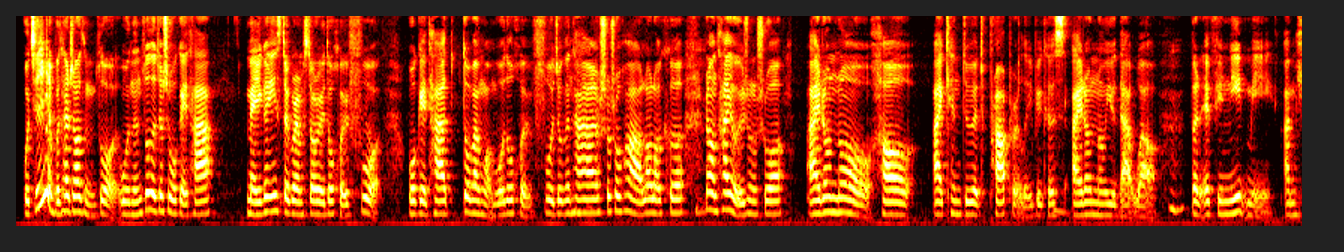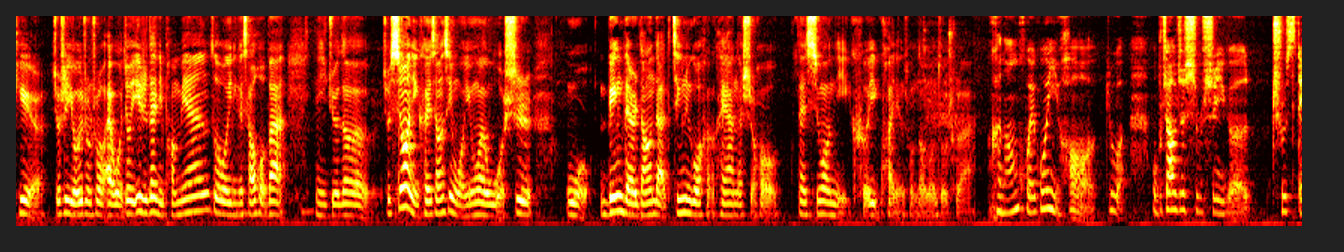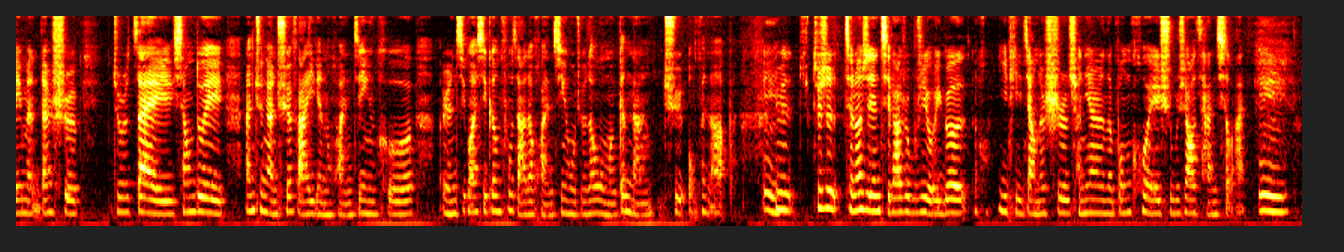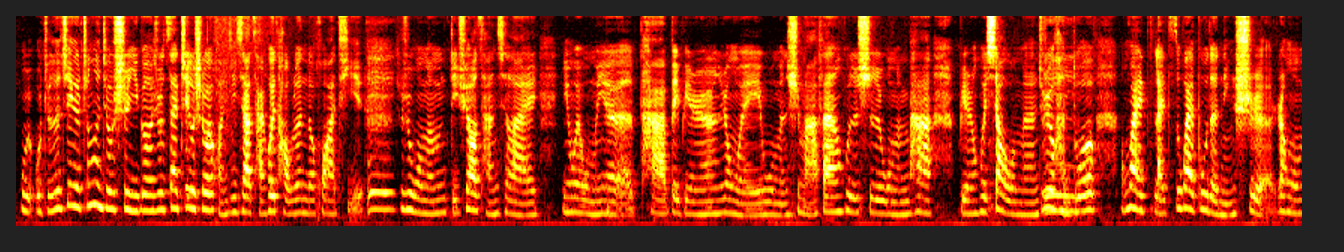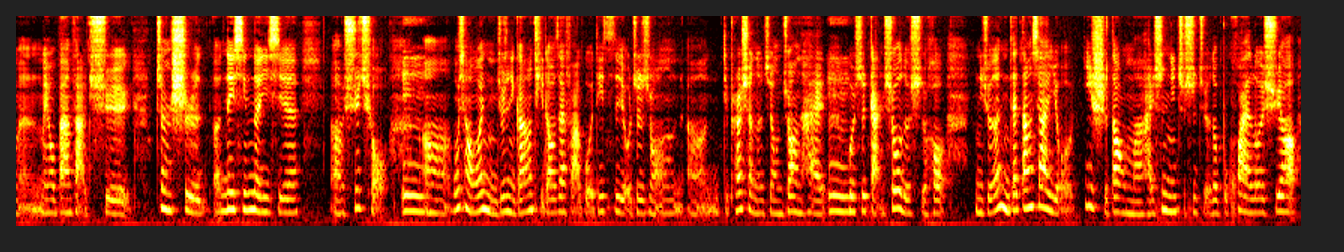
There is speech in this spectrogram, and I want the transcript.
我其实也不太知道怎么做。我能做的就是我给他每一个 Instagram story 都回复，我给他豆瓣广播都回复，就跟他说说话唠唠嗑，让他有一种说。I don't know how I can do it properly because I don't know you that well. But if you need me, I'm here. 就是有一种说，哎，我就一直在你旁边，作为你的小伙伴。你觉得，就希望你可以相信我，因为我是我 been there done that，经历过很黑暗的时候。但希望你可以快点从当中走出来。可能回国以后，就我我不知道这是不是一个 true statement，但是就是在相对安全感缺乏一点的环境和人际关系更复杂的环境，我觉得我们更难去 open up。因为就是前段时间奇葩说不是有一个议题讲的是成年人的崩溃需不需要藏起来？嗯，我我觉得这个真的就是一个就是在这个社会环境下才会讨论的话题。嗯，就是我们的确要藏起来，因为我们也怕被别人认为我们是麻烦，或者是我们怕别人会笑我们，就是有很多外来自外部的凝视，让我们没有办法去正视呃内心的一些。呃，需求，嗯嗯，我想问你，就是你刚刚提到在法国第一次有这种嗯 depression 的这种状态，嗯或者是感受的时候，你觉得你在当下有意识到吗？还是你只是觉得不快乐，需要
